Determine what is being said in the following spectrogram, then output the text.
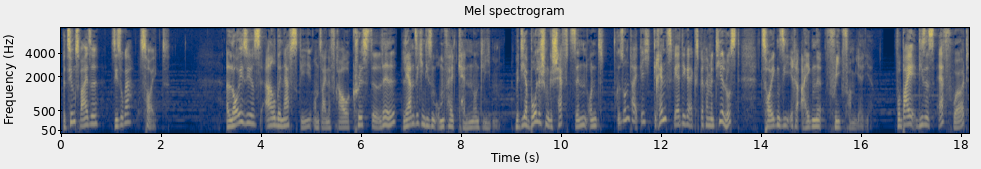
Beziehungsweise sie sogar zeugt. Aloysius Albinewski und seine Frau Crystal Lill lernen sich in diesem Umfeld kennen und lieben. Mit diabolischem Geschäftssinn und gesundheitlich grenzwertiger Experimentierlust zeugen sie ihre eigene Freak-Familie. Wobei dieses F-Word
